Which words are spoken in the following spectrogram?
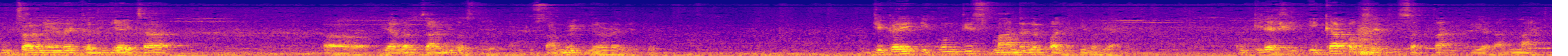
कुठचा निर्णय कधी द्यायचा याला जाणीव असते. तो सामूहिक निर्णय देतो. जे काही एकोणतीस महानगरपालिकेमध्ये आहे कुठल्याही एका पक्षाची सत्ता येणार नाही.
